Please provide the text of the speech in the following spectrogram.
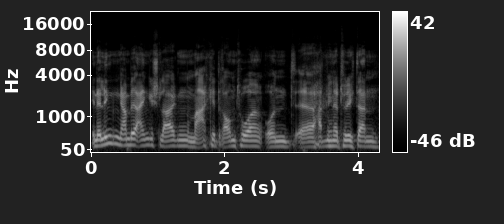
in der linken Gambel eingeschlagen, Marke Traumtor und äh, hat mich natürlich dann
